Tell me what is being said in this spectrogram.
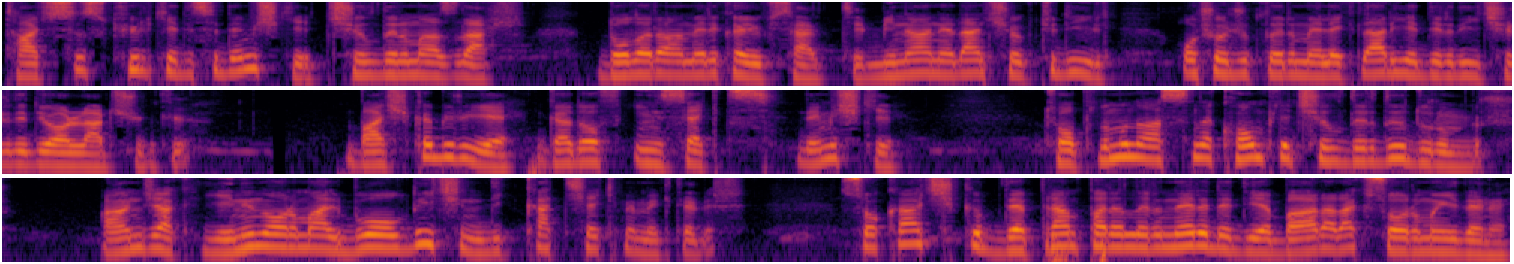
Taçsız kül kedisi demiş ki çıldırmazlar. Doları Amerika yükseltti. Bina neden çöktü değil. O çocukları melekler yedirdi içirdi diyorlar çünkü. Başka bir üye God of Insects demiş ki toplumun aslında komple çıldırdığı durumdur. Ancak yeni normal bu olduğu için dikkat çekmemektedir. Sokağa çıkıp deprem paraları nerede diye bağırarak sormayı dene.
